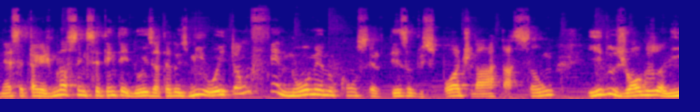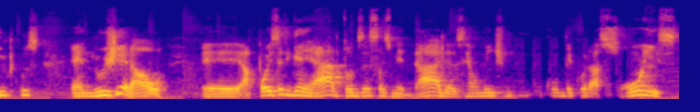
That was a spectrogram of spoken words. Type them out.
né? Você pega de 1972 até 2008, é um fenômeno com certeza do esporte, da natação e dos Jogos Olímpicos é, no geral. É, após ele ganhar todas essas medalhas, realmente com decorações,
